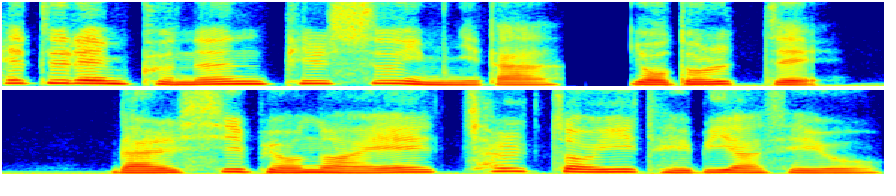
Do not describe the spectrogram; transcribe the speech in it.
헤드램프는 필수입니다. 여덟째, 날씨 변화에 철저히 대비하세요.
